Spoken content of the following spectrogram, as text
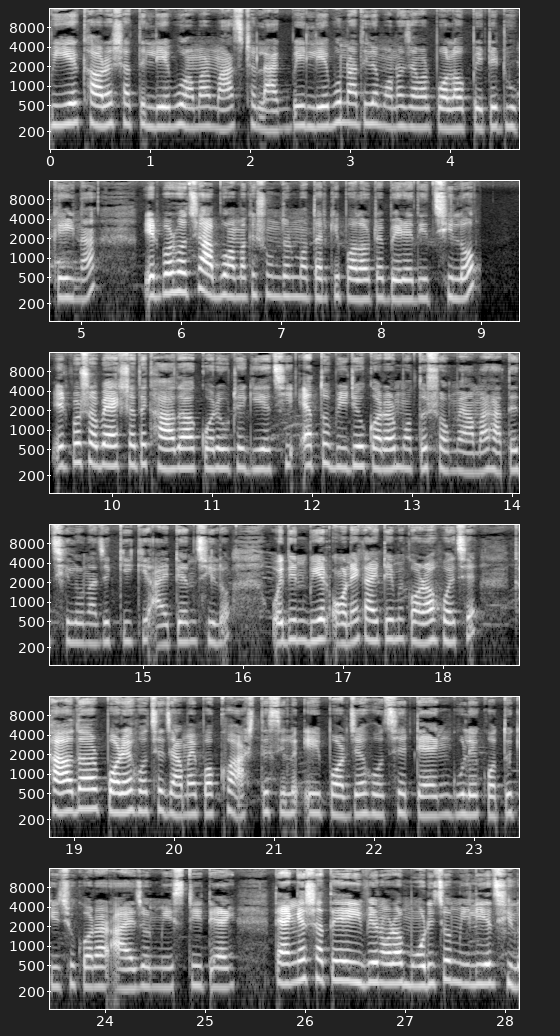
বিয়ের খাওয়ার সাথে লেবু আমার মাছটা লাগবেই। লেবু না দিলে মনে হয় আমার পোলাও পেটে ঢুকেই না। এরপর হচ্ছে আব্বু আমাকে সুন্দর মতো আর কি পোলাওটা বেড়ে দিচ্ছিল। এরপর সবাই একসাথে খাওয়া দাওয়া করে উঠে গিয়েছি। এত ভিডিও করার মতো সময় আমার হাতে ছিল না যে কি কি আইটেম ছিল। ওই দিন বিয়ের অনেক আইটেমই করা হয়েছে। খাওয়া দাওয়ার পরে হচ্ছে জামাই পক্ষ আসতেছিল। এই পর্যায়ে হচ্ছে ট্যাং গুলে কত কিছু করার আয়োজন, মিষ্টি, ট্যাং। ট্যাংয়ের সাথে ইভেন ওরা মরিচও মিলিয়েছিল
